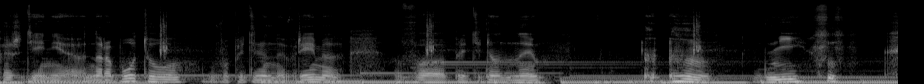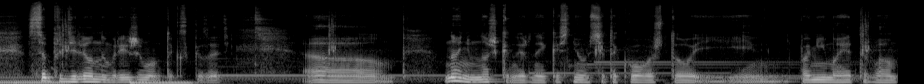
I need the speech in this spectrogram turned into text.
хождение на работу в определенное время, в определенные дни с определенным режимом, так сказать. А, ну, немножко, наверное, коснемся такого, что и помимо этого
